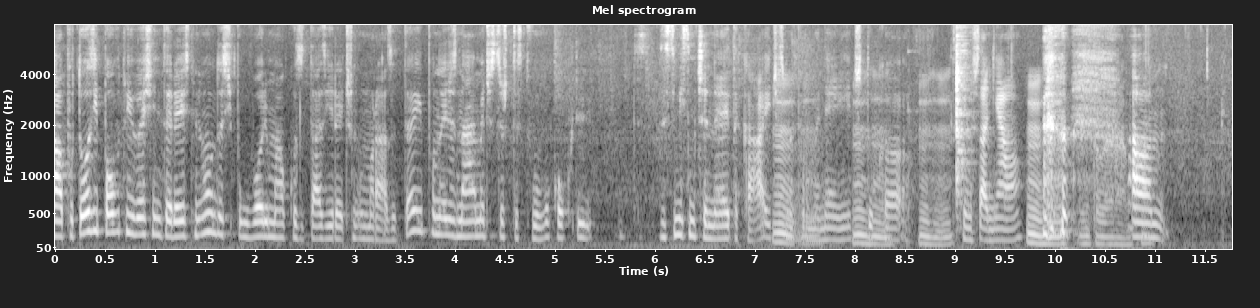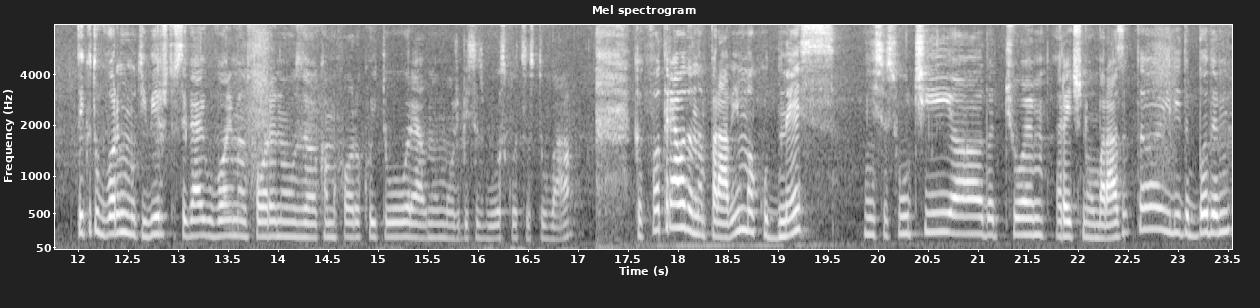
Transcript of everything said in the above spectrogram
А, по този повод ми беше интересно да си поговорим малко за тази реч на омразата и понеже знаем, че съществува, колкото и да си мислим, че не е така и че сме променени, че тук такива неща няма. а, тъй като говорим мотивиращо сега и говорим отворено за, към хора, които реално може би се сблъскват с това. Какво трябва да направим, ако днес ни се случи а, да чуем реч на омразата или да бъдем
